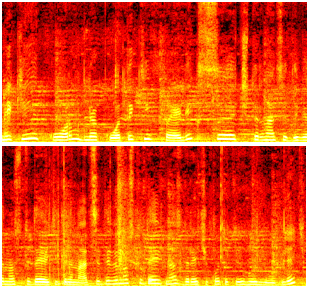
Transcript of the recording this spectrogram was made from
М'який корм для котиків Фелікс 14,99 і 13,99. У нас, до речі, котики його люблять.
